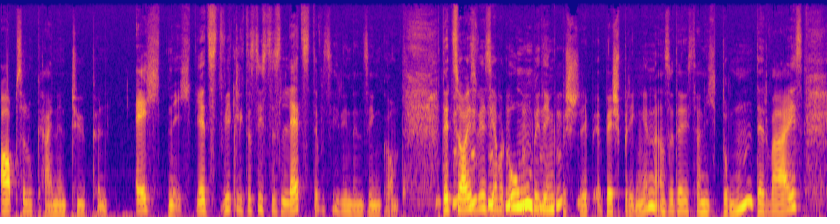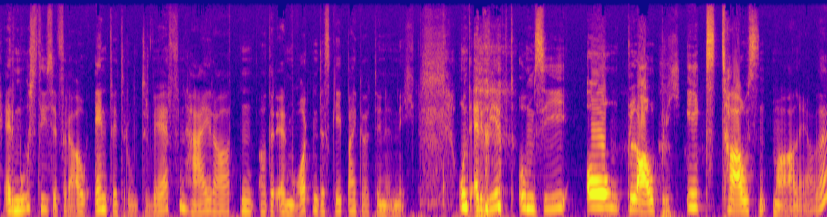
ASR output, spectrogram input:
absolut keinen Typen echt nicht. Jetzt wirklich, das ist das Letzte, was ihr in den Sinn kommt. Der Zeus will sie aber unbedingt bespringen. Also der ist ja nicht dumm. Der weiß, er muss diese Frau entweder unterwerfen, heiraten oder ermorden. Das geht bei Göttinnen nicht. Und er wirbt um sie unglaublich x tausend Male, oder?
